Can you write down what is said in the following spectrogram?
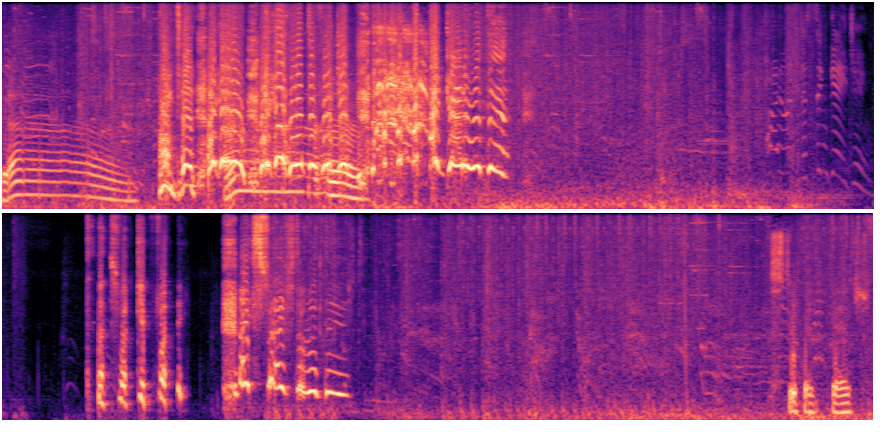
Yeah. I'm dead! I got him! I got him with the fucking... That's fucking funny. I smashed him with it. Stupid bitch.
